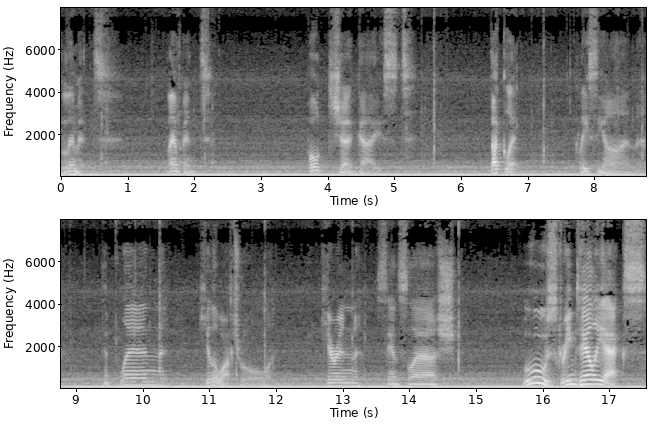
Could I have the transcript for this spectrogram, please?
Limit, Lampent, Poltergeist, Ducklett, Glaceon, Dipplin, Kilowattrel, Kirin, Sandslash, ooh, Scream Tail EX.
